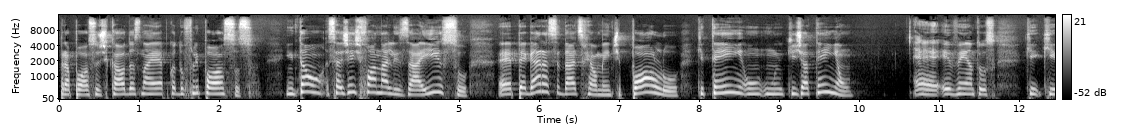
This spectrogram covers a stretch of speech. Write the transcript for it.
para Poços de Caldas na época do Flipossos. Então, se a gente for analisar isso, é, pegar as cidades realmente polo, que, tem um, um, que já tenham é, eventos que, que,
